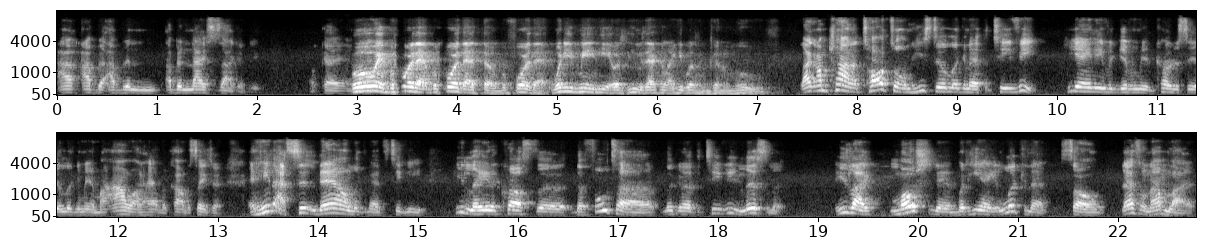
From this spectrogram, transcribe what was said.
I, have been, I've been, I've been nice as I can be. Okay. Wait, wait, before that, before that though, before that, what do you mean he was he was acting like he wasn't gonna move? Like I'm trying to talk to him, he's still looking at the TV. He ain't even giving me the courtesy of looking me in my eye while I'm having a conversation. And he not sitting down looking at the TV. He laid across the the futon looking at the TV, listening. He's like motioning, but he ain't looking at me. So that's when I'm like,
